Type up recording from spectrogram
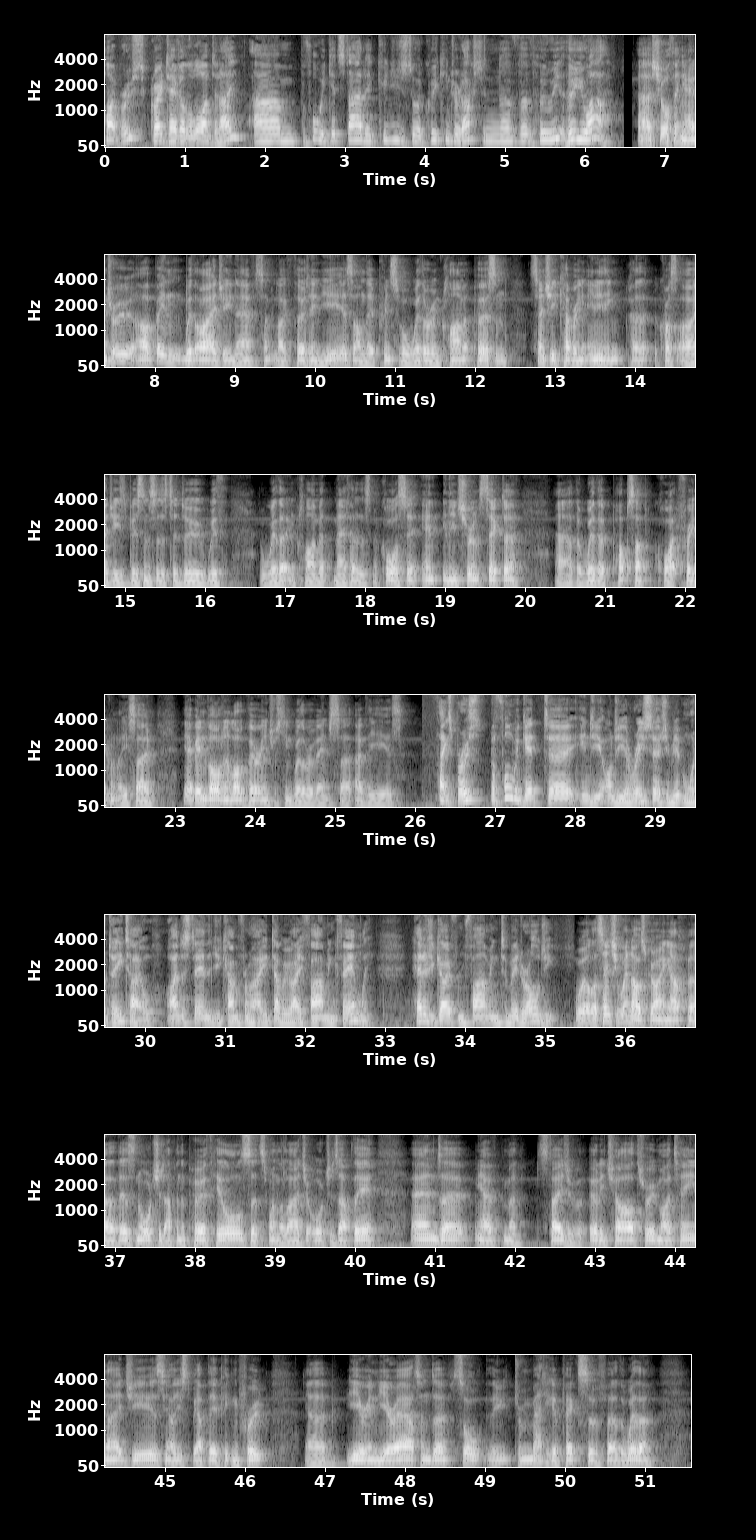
Hi, Bruce. Great to have you on the line today. Um, before we get started, could you just do a quick introduction of, of who, who you are? Uh, sure thing, Andrew. I've been with IAG now for something like 13 years. I'm their principal weather and climate person, essentially covering anything uh, across IAG's businesses to do with weather and climate matters. And of course, in, in the insurance sector, uh, the weather pops up quite frequently. So, yeah, I've been involved in a lot of very interesting weather events uh, over the years. Thanks, Bruce. Before we get uh, into onto your research in a bit more detail, I understand that you come from a WA farming family. How did you go from farming to meteorology? Well, essentially, when I was growing up, uh, there's an orchard up in the Perth Hills. It's one of the larger orchards up there. And, uh, you know, from a stage of early child through my teenage years, you know, I used to be up there picking fruit uh, year in, year out, and uh, saw the dramatic effects of uh, the weather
